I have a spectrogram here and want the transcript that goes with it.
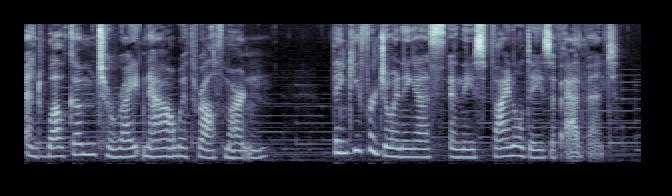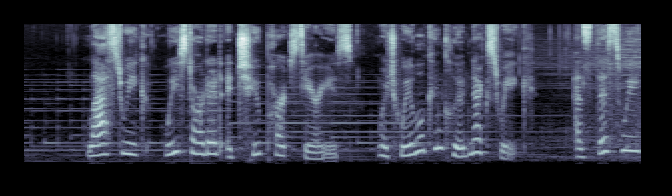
and welcome to Right Now with Ralph Martin. Thank you for joining us in these final days of Advent. Last week, we started a two part series, which we will conclude next week, as this week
